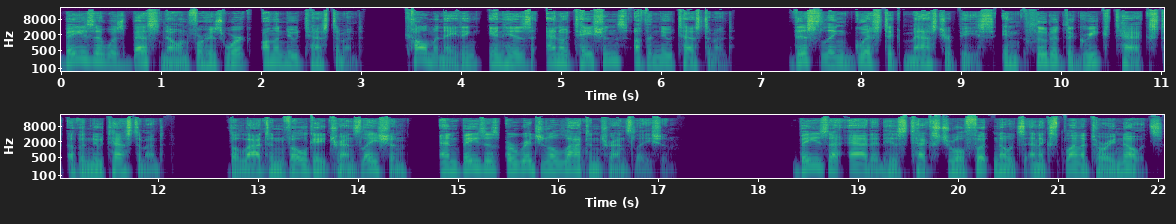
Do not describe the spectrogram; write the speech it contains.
Beza was best known for his work on the New Testament, culminating in his Annotations of the New Testament, this linguistic masterpiece included the Greek text of the New Testament, the Latin Vulgate translation, and Beza's original Latin translation. Beza added his textual footnotes and explanatory notes,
